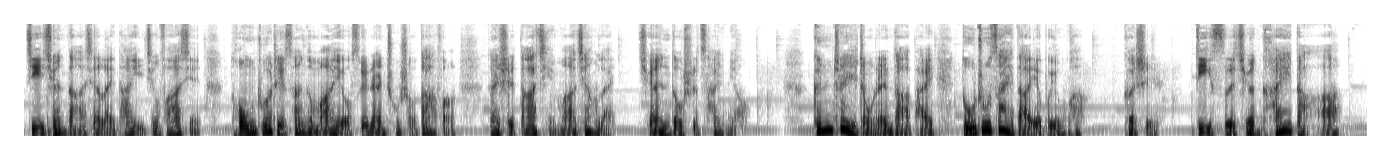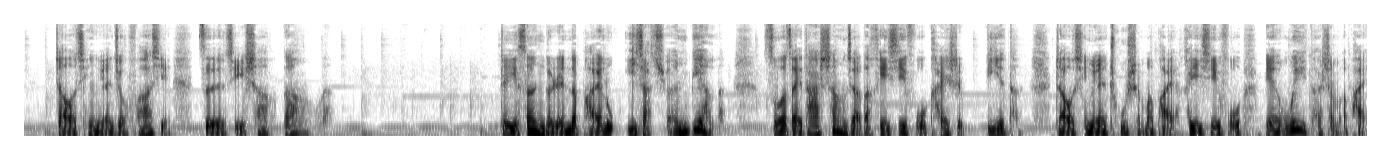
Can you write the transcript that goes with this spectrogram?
几圈打下来，他已经发现同桌这三个麻友虽然出手大方，但是打起麻将来全都是菜鸟。跟这种人打牌，赌注再大也不用怕。可是第四圈开打，赵清源就发现自己上当了。这三个人的牌路一下全变了。坐在他上家的黑西服开始憋他，赵清源出什么牌，黑西服便喂他什么牌。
